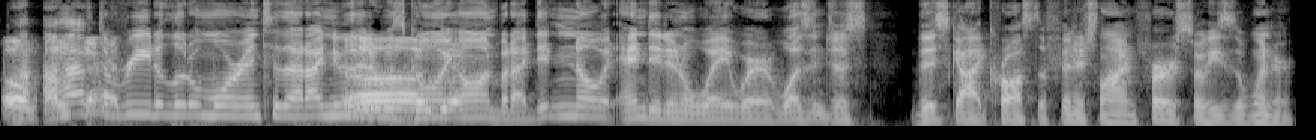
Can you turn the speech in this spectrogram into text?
Oh, I'll have God. to read a little more into that. I knew that it was Oh, going yeah. on, but I didn't know it ended in a way where it wasn't just this guy crossed the finish line first, so he's the winner.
